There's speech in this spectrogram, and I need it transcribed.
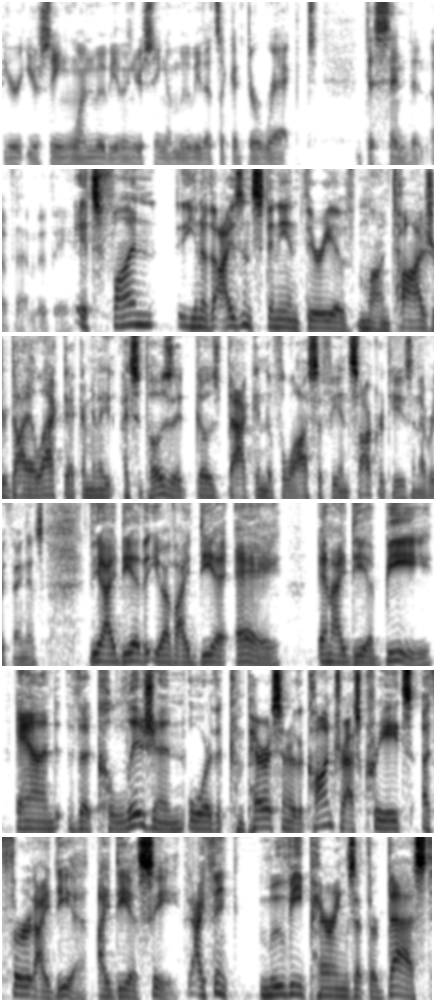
You're you're seeing one movie then you're seeing a movie that's like a direct descendant of that movie. It's fun, you know, the Eisensteinian theory of montage or dialectic. I mean, I, I suppose it goes back into philosophy and Socrates and everything. Is the idea that you have idea A and idea B, and the collision or the comparison or the contrast creates a third idea, idea C. I think movie pairings at their best,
